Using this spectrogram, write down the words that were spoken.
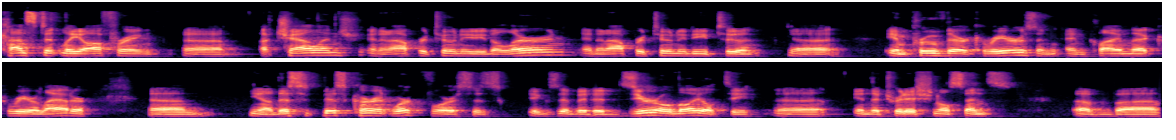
constantly offering uh, a challenge and an opportunity to learn and an opportunity to uh, improve their careers and, and, climb that career ladder, um, you know, this this current workforce has exhibited zero loyalty uh, in the traditional sense of uh,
